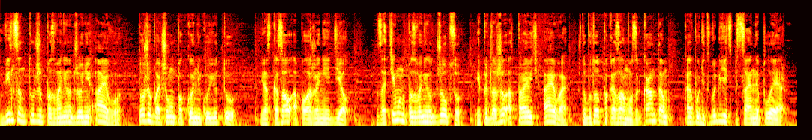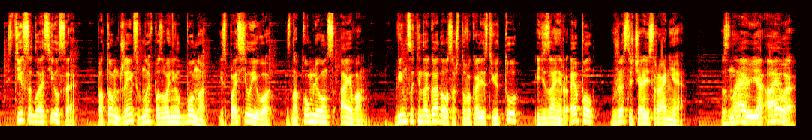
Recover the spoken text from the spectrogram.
Винсент тут же позвонил Джонни Айву, тоже большому поклоннику YouTube, и рассказал о положении дел. Затем он позвонил Джобсу и предложил отправить Айва, чтобы тот показал музыкантам, как будет выглядеть специальный плеер. Стив согласился. Потом Джеймс вновь позвонил Бону и спросил его, знаком ли он с Айвом. Винсент не догадывался, что вокалист U2 и дизайнер Apple уже встречались ранее. "Знаю я Айва",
